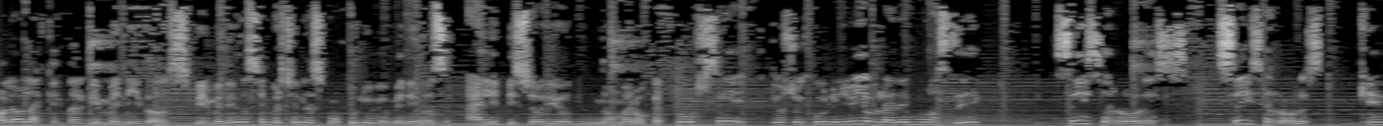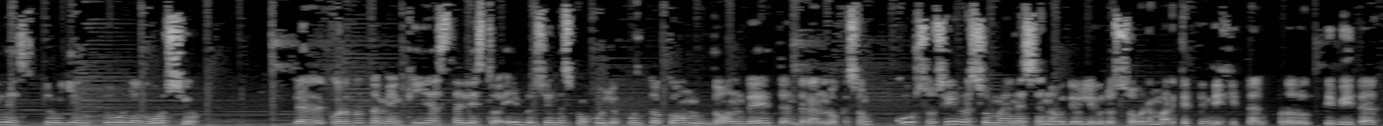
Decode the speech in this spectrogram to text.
Hola, hola, ¿qué tal? Bienvenidos. Bienvenidos a Inversiones con Julio, bienvenidos al episodio número 14. Yo soy Julio y hoy hablaremos de 6 errores, 6 errores que destruyen tu negocio. Les recuerdo también que ya está listo inversionesconjulio.com donde tendrán lo que son cursos y resúmenes en audiolibros sobre marketing digital, productividad,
